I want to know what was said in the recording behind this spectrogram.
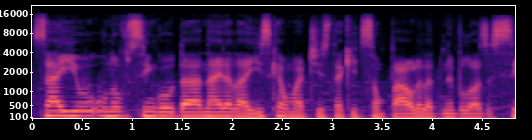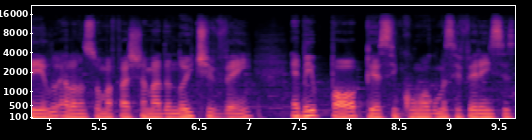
saiu o novo single da Naira Laís, que é uma artista aqui de São Paulo, ela é do Nebulosa Selo. Ela lançou uma faixa chamada Noite Vem. É meio pop, assim, com algumas referências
